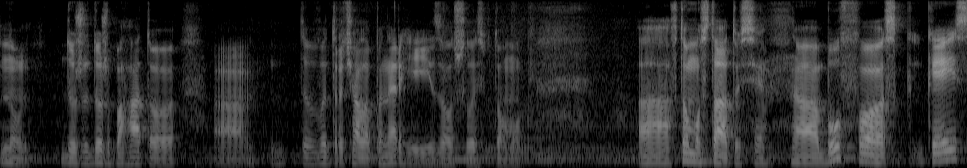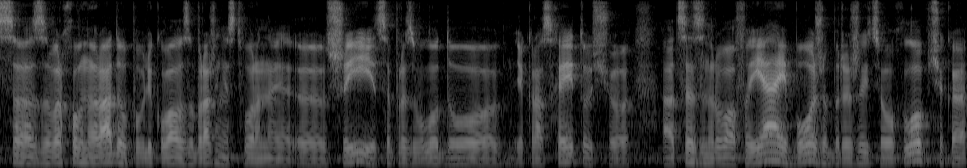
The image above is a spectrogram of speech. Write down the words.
ну, дуже, дуже багато а, витрачали б енергії і залишились в тому. В тому статусі був кейс з Верховної Ради опублікували зображення створене е, шиї, і це призвело до якраз хейту, що це згенерував AI, Боже, бережи цього хлопчика.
